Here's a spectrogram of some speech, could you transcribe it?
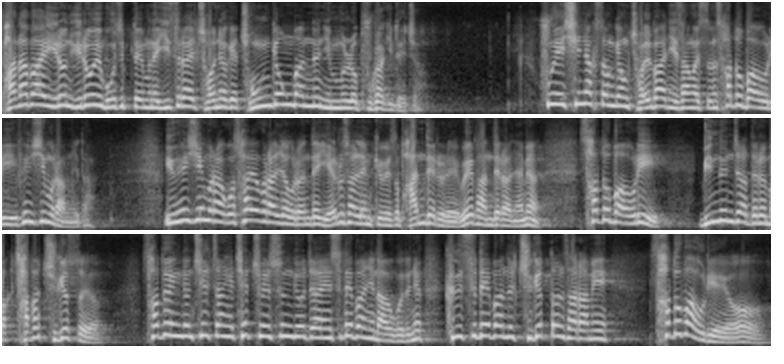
바나바의 이런 위로의 모습 때문에 이스라엘 전역에 존경받는 인물로 부각이 되죠. 후에 신약 성경 절반 이상을 쓴 사도 바울이 회심을 합니다. 이 회심을 하고 사역을 하려고 그러는데 예루살렘 교회에서 반대를 해요. 왜 반대를 하냐면 사도 바울이 믿는 자들을 막 잡아 죽였어요. 사도행전 7장에 최초의 순교자인 스데반이 나오거든요. 그 스데반을 죽였던 사람이 사도 바울이에요.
